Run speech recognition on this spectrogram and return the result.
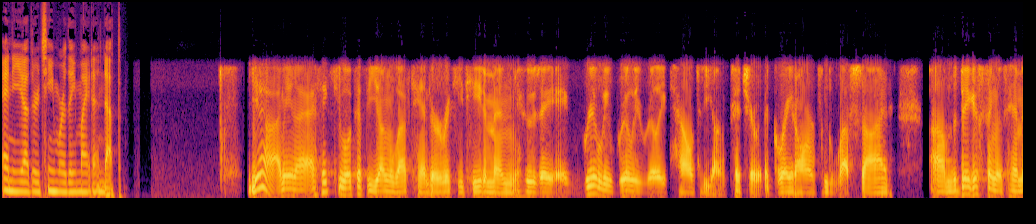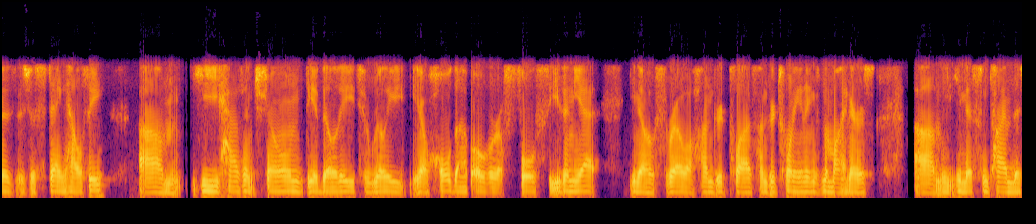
any other team where they might end up? Yeah, I mean, I think you look at the young left-hander Ricky Tiedemann, who's a, a really, really, really talented young pitcher with a great arm from the left side. Um, the biggest thing with him is, is just staying healthy. Um, he hasn't shown the ability to really, you know, hold up over a full season yet. You know, throw 100 plus, 120 innings in the minors. Um, he, he missed some time this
